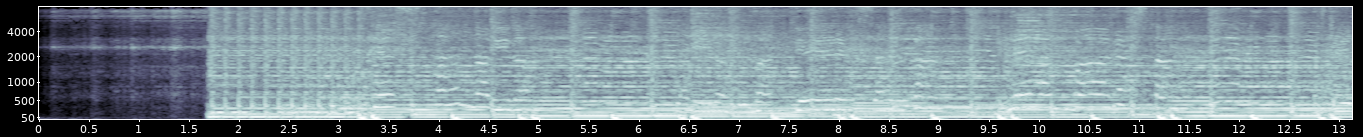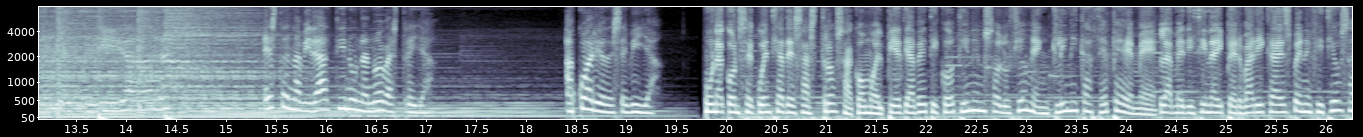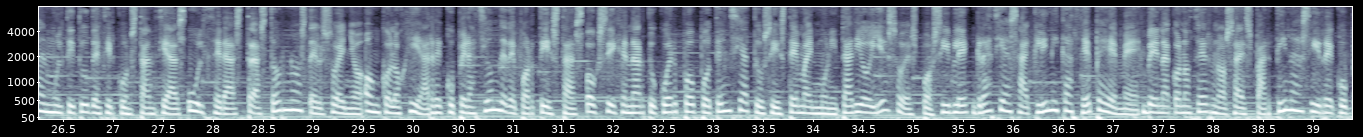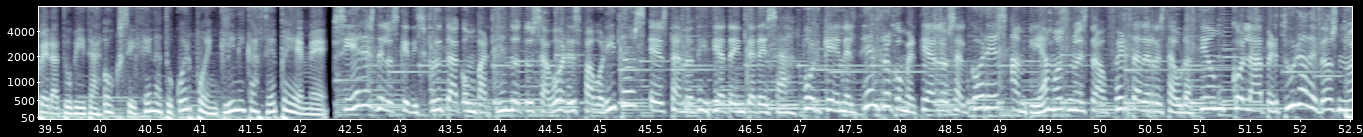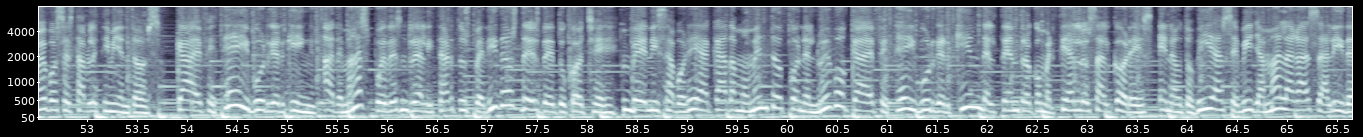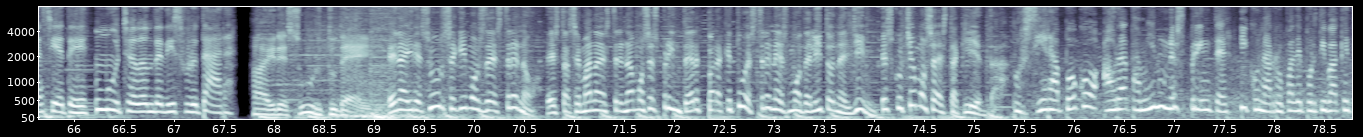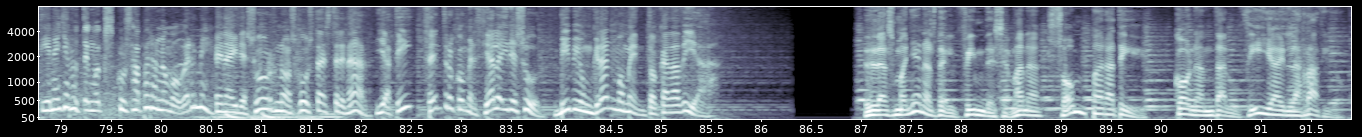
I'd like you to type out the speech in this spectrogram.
Esta Navidad tiene una nueva estrella. Acuario de Sevilla. Una consecuencia desastrosa como el pie diabético tienen solución en Clínica CPM. La medicina hiperbárica es beneficiosa en multitud de circunstancias. Úlceras, trastornos del sueño, oncología, recuperación de deportistas. Oxigenar tu cuerpo potencia tu sistema inmunitario y eso es posible gracias a Clínica CPM. Ven a conocernos a Espartinas y recupera tu vida. Oxigena tu cuerpo en Clínica CPM. Si eres de los que disfruta compartiendo tus sabores favoritos, esta noticia te interesa. Porque en el Centro Comercial Los Alcores ampliamos nuestra oferta de restauración con la apertura de dos nuevos establecimientos, KFC y Burger King. Además, puedes realizar tus pedidos desde tu coche. Ven y saborea cada momento con el nuevo KFC y Burger King del Centro Comercial Los Alcores, en Autovía Sevilla-Málaga, salida 7. Mucho donde disfrutar. Airesur Today. En Airesur seguimos de estreno. Esta semana estrenamos Sprinter para que tú estrenes modelito en el gym. Escuchemos a esta clienta. Por si era poco, ahora también un Sprinter. Y con la ropa deportiva que tiene ya no tengo excusa para no moverme. En Airesur nos gusta estrenar. ¿Y a ti? Centro Comercial Airesur. Vive un gran momento cada día. Las mañanas del fin de semana son para ti, con Andalucía en la radio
